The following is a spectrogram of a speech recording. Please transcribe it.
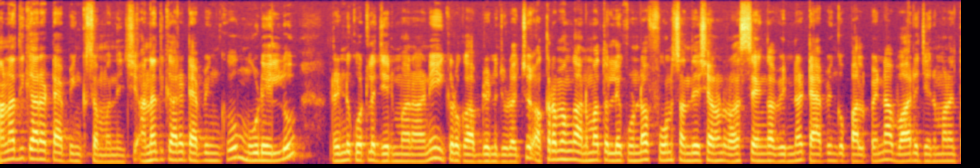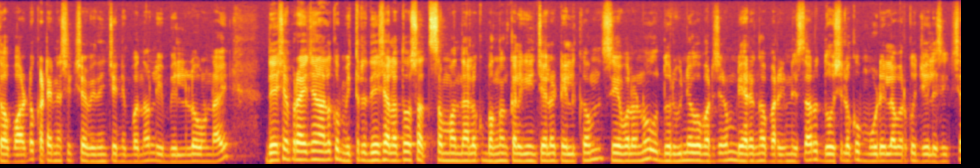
అనధికార ట్యాపింగ్కి సంబంధించి అనధికార ట్యాపింగ్కు మూడేళ్ళు రెండు కోట్ల జరిమానా అని ఇక్కడ ఒక అప్డేట్ చూడొచ్చు. అక్రమంగా అనుమతులు లేకుండా ఫోన్ సందేశాలను రహస్యంగా విన్న ట్యాపింగ్కు పాల్పైన భారీ జరిమానాతో పాటు కఠిన శిక్ష విధించే నిబంధనలు ఈ బిల్లులో ఉన్నాయి. దేశ ప్రయోజనాలకు మిత్ర దేశాలతో సత్సంబంధాలకు భంగం కలిగించేలా టెలికాం సేవలను దుర్వినియోగపరచడం నేరంగా పరిగణిస్తారు. దోషులకు మూడేళ్ళ వరకు జైలు శిక్ష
